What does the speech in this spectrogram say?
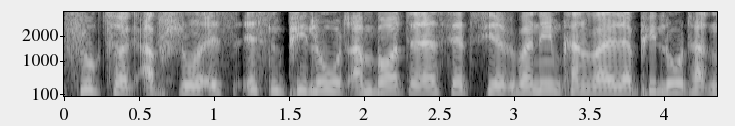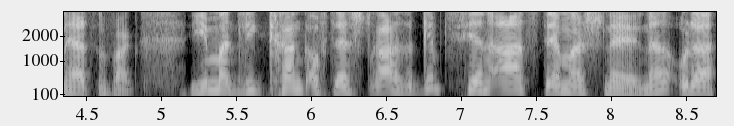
Flugzeugabsturz, ist, ist ein Pilot an Bord, der das jetzt hier übernehmen kann, weil der Pilot hat einen Herzinfarkt. Jemand liegt krank auf der Straße, gibt's hier einen Arzt, der mal schnell, ne? Oder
